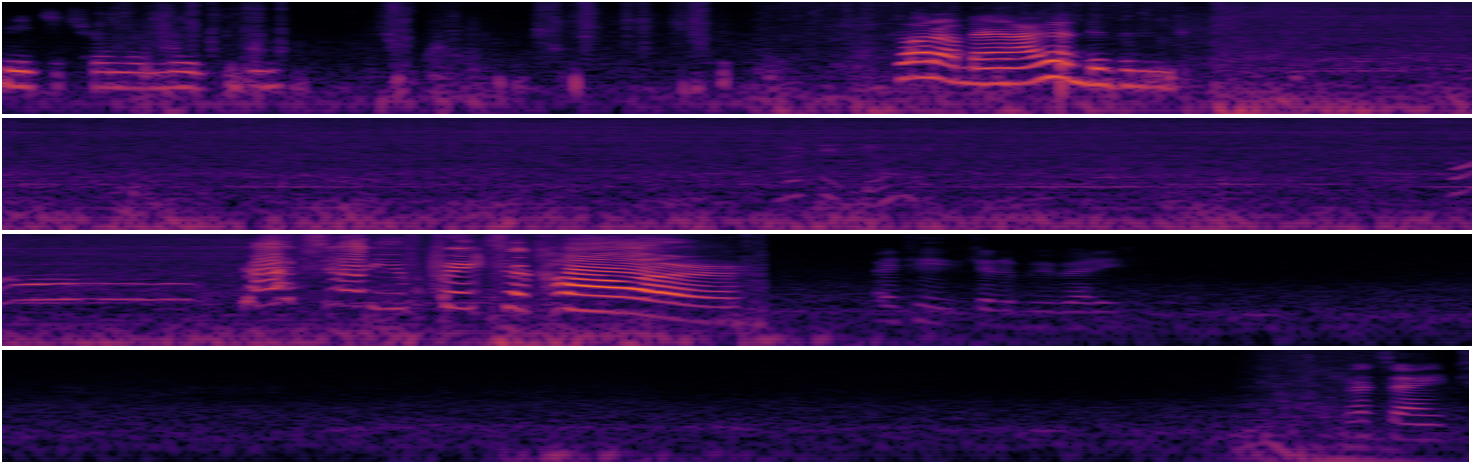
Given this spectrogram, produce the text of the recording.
needs to turn my make me. Shut up, man. I got different. What are doing? Oh, that's how you fix a car! I think it's gonna be ready. No thanks.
